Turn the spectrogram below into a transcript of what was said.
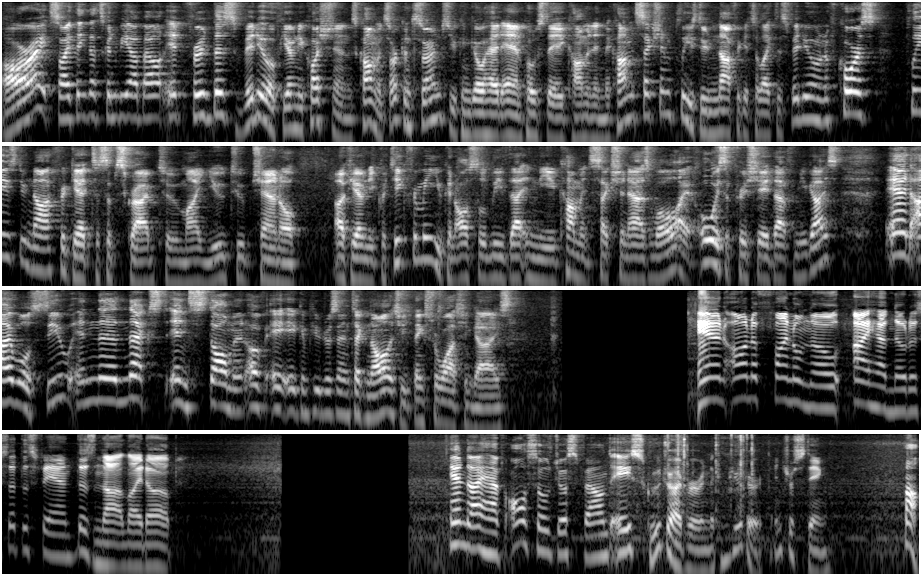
Alright, so I think that's going to be about it for this video. If you have any questions, comments, or concerns, you can go ahead and post a comment in the comment section. Please do not forget to like this video, and of course, please do not forget to subscribe to my YouTube channel. Uh, if you have any critique for me, you can also leave that in the comment section as well. I always appreciate that from you guys. And I will see you in the next installment of AA Computers and Technology. Thanks for watching, guys. And on a final note, I have noticed that this fan does not light up. And I have also just found a screwdriver in the computer. Interesting. Huh.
